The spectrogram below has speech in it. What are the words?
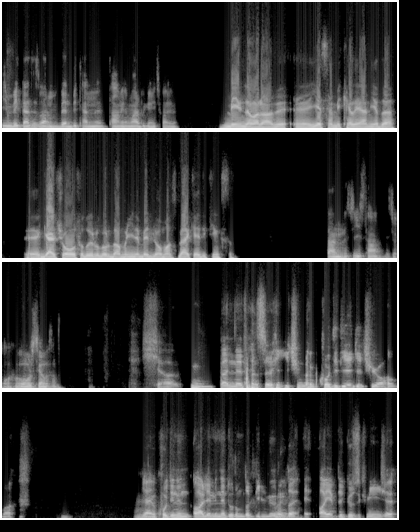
Hiçbir beklentiniz var mı? Benim bir tane tahminim var bugün itibariyle. Benim de var abi. Ee, ya Sami Callihan ya da e, gerçi olsa duyurulurdu ama yine belli olmaz. Belki Eddie Kingston. Sen hiç İsa hiç umursuyor musun? Ya ben nedense içimden Cody diye geçiyor ama yani Cody'nin alemi ne durumda bilmiyorum da e, IM'de gözükmeyince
